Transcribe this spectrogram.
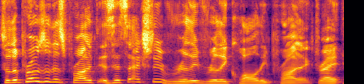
So the pros of this product is it's actually a really, really quality product, right?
